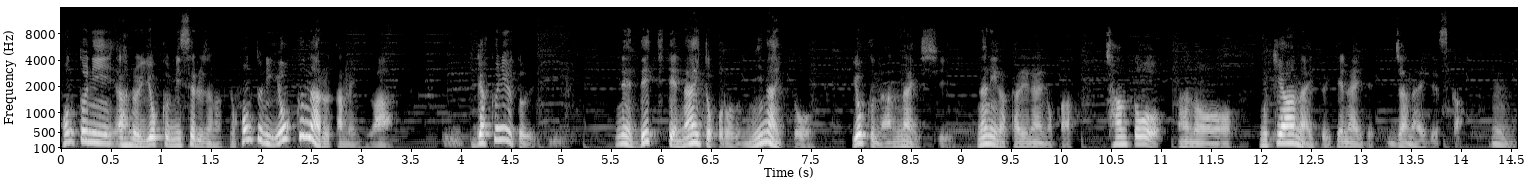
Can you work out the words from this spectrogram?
本当にあのよく見せるじゃなくて、本当に良くなるためには、逆に言うと、ね、できてないところを見ないと良くならないし、何が足りないのか、ちゃんと、あの、向き合わないといけないでじゃないですか。うん。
